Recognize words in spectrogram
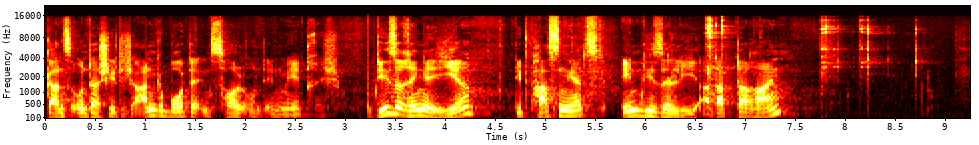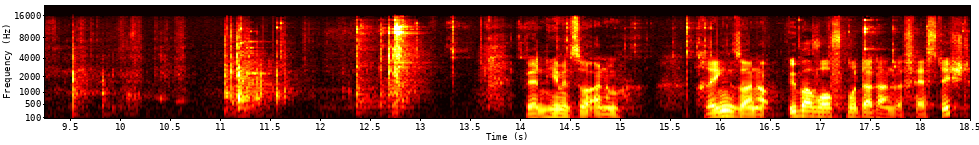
ganz unterschiedliche Angebote in Zoll und in metrisch. Diese Ringe hier, die passen jetzt in diese Lee-Adapter rein. werden hier mit so einem Ring, so einer Überwurfmutter dann befestigt.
